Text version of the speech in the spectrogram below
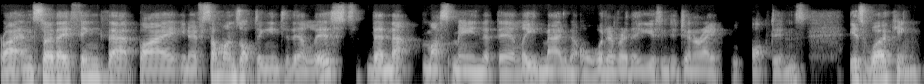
right? And so they think that by you know if someone's opting into their list then that must mean that their lead magnet or whatever they're using to generate opt-ins is working.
